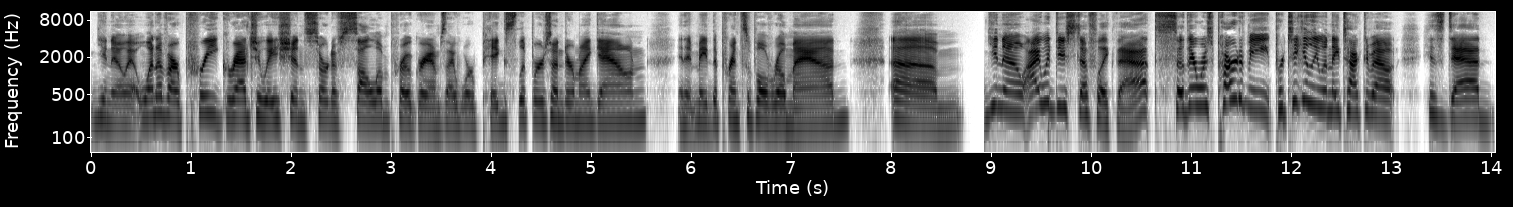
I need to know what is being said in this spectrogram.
you know, at one of our pre-graduation sort of solemn programs, I wore pig slippers under my gown, and it made the principal real mad. Um, you know, I would do stuff like that. So there was part of me, particularly when they talked about his dad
